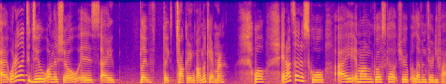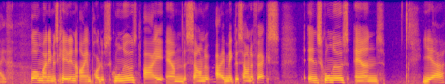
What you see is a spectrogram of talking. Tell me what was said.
I, what I like to do on the show is I live like talking on the camera. Well, and outside of school, I am on the Girl Scout Troop 1135. Hello, my name is Caden. I am part of School News. I am the sound. I make the sound effects in School News, and yeah,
